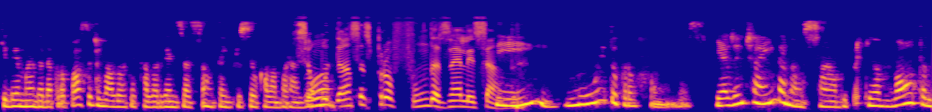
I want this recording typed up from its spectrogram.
que demanda da proposta de valor que aquela organização tem para o seu colaborador. São mudanças profundas, né, Alessandra? Sim, muito profundas. E a gente ainda não sabe, porque a volta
